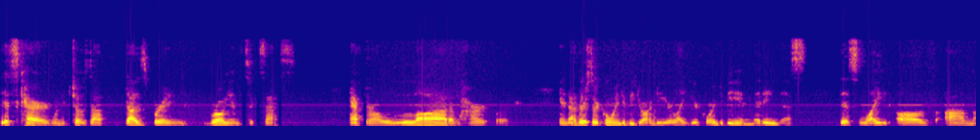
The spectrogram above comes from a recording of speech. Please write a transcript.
This card, when it shows up, does bring brilliant success after a lot of hard work. And others are going to be drawn to your light. You're going to be emitting this this light of um,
